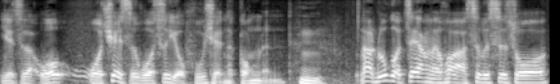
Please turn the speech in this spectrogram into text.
也知道，我我确实我是有辅选的功能。嗯，那如果这样的话，是不是说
